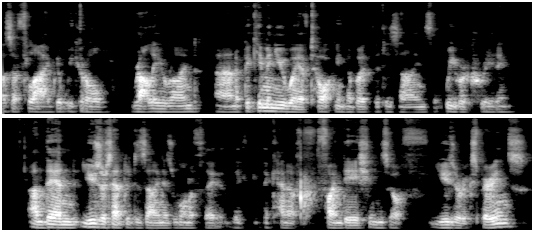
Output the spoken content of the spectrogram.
as a flag that we could all rally around. And it became a new way of talking about the designs that we were creating. And then user centered design is one of the, the, the, kind of foundations of user experience.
